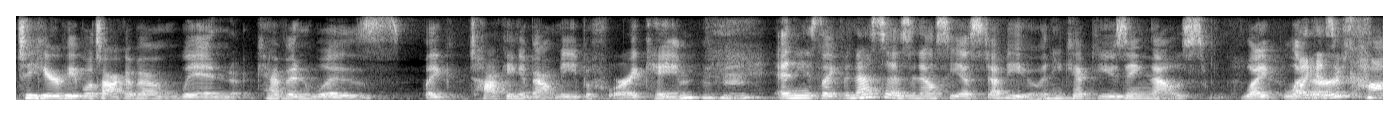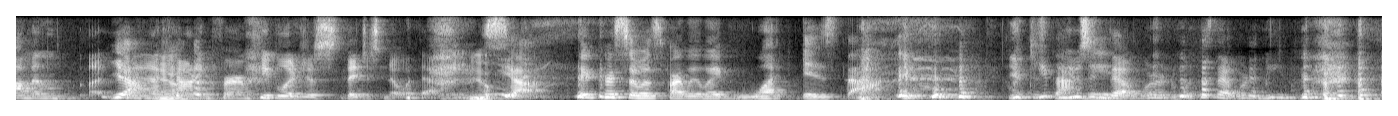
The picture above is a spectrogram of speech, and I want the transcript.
to hear people talk about when Kevin was like talking about me before I came, and he's like Vanessa is an LCSW, and he kept using those like Like letters. it's a common Yeah. in an Yeah. accounting firm. People are just they just know what that means. Yep. yeah, and Krista was finally like, "What is that?" You keep that using mean? that word. What does that word mean?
